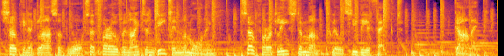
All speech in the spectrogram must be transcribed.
soak in a glass of water for overnight and eat in the morning. So for at least a month we'll see the effect. Garlic.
